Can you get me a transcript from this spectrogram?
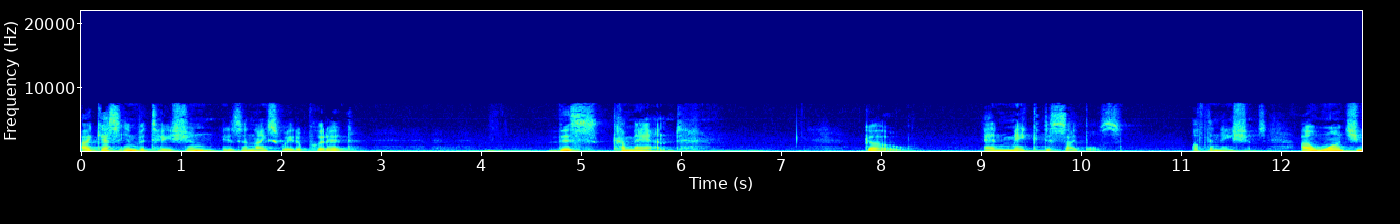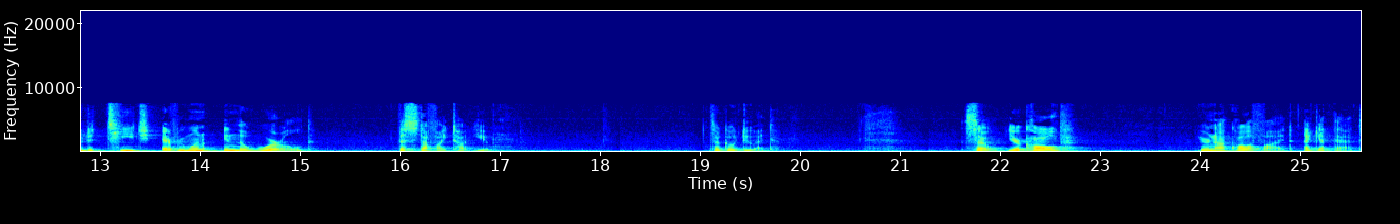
I guess invitation is a nice way to put it. This command go and make disciples of the nations. I want you to teach everyone in the world the stuff I taught you. So go do it. So you're called, you're not qualified. I get that.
